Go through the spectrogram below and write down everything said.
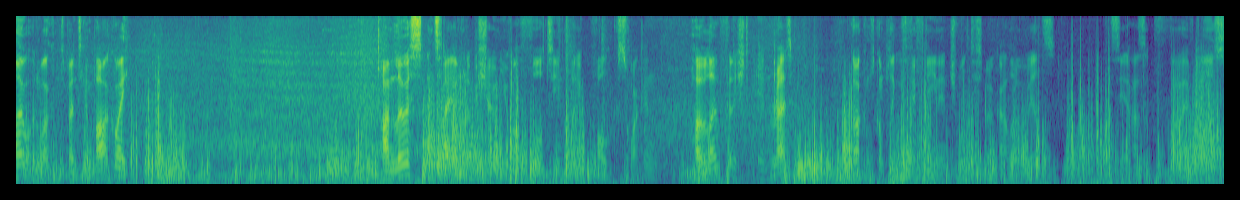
Hello and welcome to Pentagon Parkway. I'm Lewis and today I'm going to be showing you our 14 plate Volkswagen Polo finished in red. The car comes complete with 15 inch multi-spoke alloy wheels. You can see it has five doors.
